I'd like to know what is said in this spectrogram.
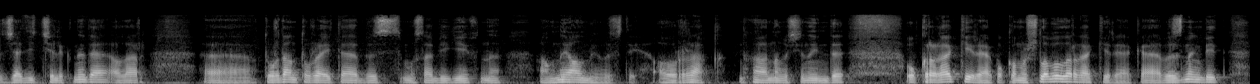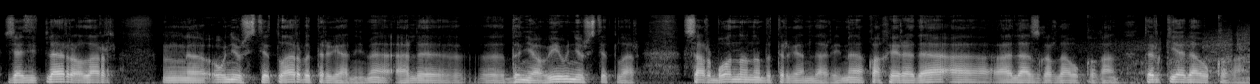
җәдитчелекне дә алар турдан тур әйтә без муса аңлый алмыйбыз ди авыррак аның өчен инде укырга кирәк укымышлы булырга кирәк ә безнең бит җәдитләр алар университетлар бетергән име әле дөньяви университетлар. Сорбоннаны бетергәннәр име каһирәдә әл азгарда төркиядә укыган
